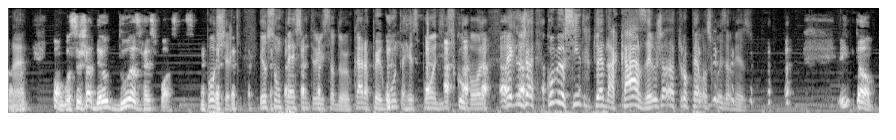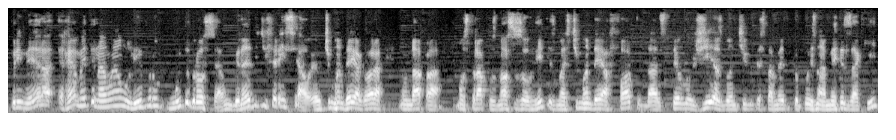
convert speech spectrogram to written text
Né? Bom, você já deu duas respostas. Poxa, eu sou um péssimo entrevistador. O cara pergunta, responde, desculpa. É que eu já, como eu sinto que tu é da casa, eu já atropelo as coisas mesmo. Então, primeira, realmente não é um livro muito grosso, é um grande diferencial. Eu te mandei agora, não dá para mostrar para os nossos ouvintes, mas te mandei a foto das teologias do Antigo Testamento que eu pus na mesa aqui,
